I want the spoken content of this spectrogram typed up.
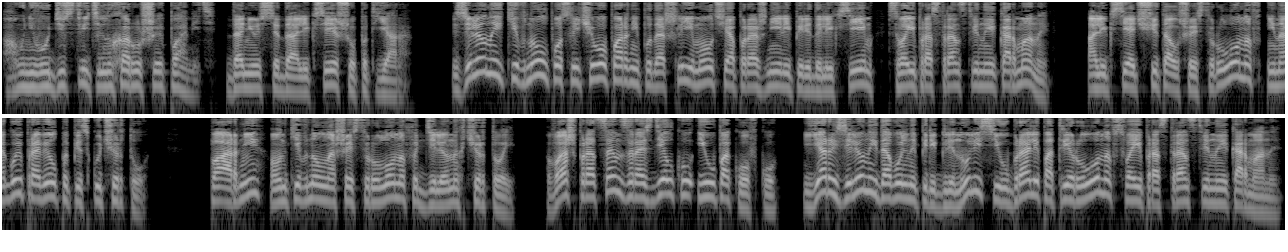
«А у него действительно хорошая память», — донесся до Алексея шепот Яра. Зеленый кивнул, после чего парни подошли и молча опорожнили перед Алексеем свои пространственные карманы. Алексей отсчитал шесть рулонов и ногой провел по песку черту. «Парни», — он кивнул на шесть рулонов, отделенных чертой, «ваш процент за разделку и упаковку». Яр и Зеленый довольно переглянулись и убрали по три рулона в свои пространственные карманы.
